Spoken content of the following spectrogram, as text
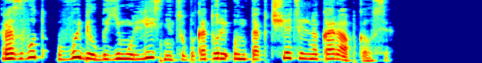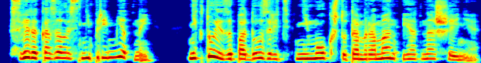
Развод выбил бы ему лестницу, по которой он так тщательно карабкался. Света казалась неприметной, никто и заподозрить не мог, что там роман и отношения.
